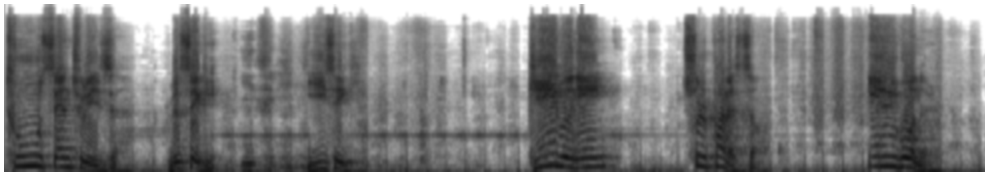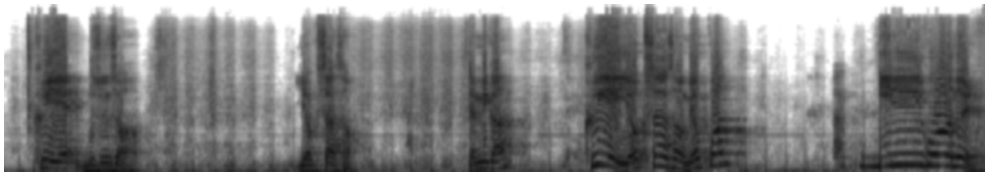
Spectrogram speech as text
Two centuries. 몇 세기? 2세기. 2세기. 기브니 출판했어. 1권을. 그의 무슨 서? 역사서. 됩니까? 그의 역사서 몇 권? 안. 1권을.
